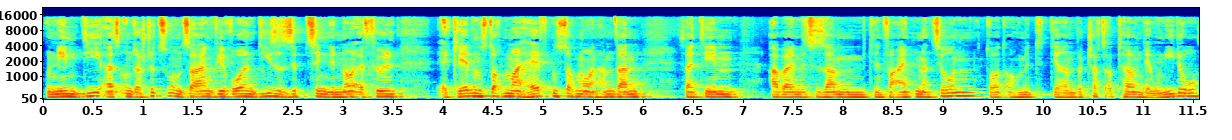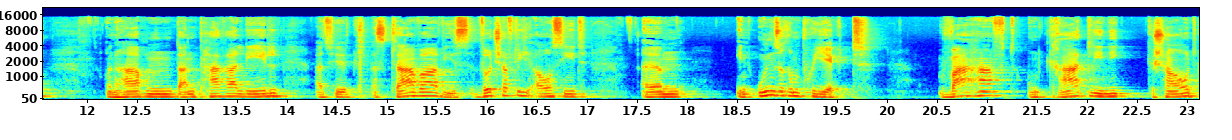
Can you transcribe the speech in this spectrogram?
und nehmen die als Unterstützung und sagen, wir wollen diese 17 genau erfüllen. Erklärt uns doch mal, helft uns doch mal und haben dann seitdem arbeiten wir zusammen mit den Vereinten Nationen, dort auch mit deren Wirtschaftsabteilung der UNIDO und haben dann parallel, als wir klar war, wie es wirtschaftlich aussieht, ähm, in unserem Projekt wahrhaft und geradlinig geschaut,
